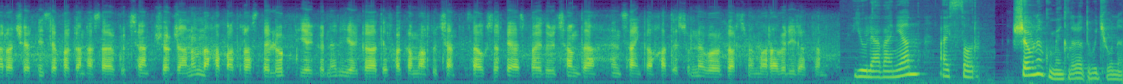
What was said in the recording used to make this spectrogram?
առաջերտի սեփական հասարակության շրջանում նախապատրաստելու երկրների երկարատև հակամարտության։ Ցավոք սրտի այս պայդրությամբ դա հենց այն կանխատեսումն է, որը կարծում եմ առավել իրական Յուլիա Վանյան այսօր Շարունակում ենք լրատվությունը։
